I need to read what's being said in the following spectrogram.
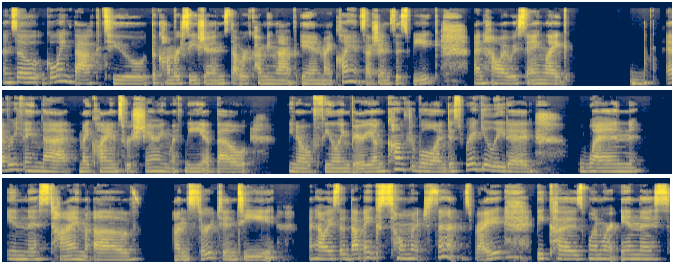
And so, going back to the conversations that were coming up in my client sessions this week, and how I was saying, like, everything that my clients were sharing with me about, you know, feeling very uncomfortable and dysregulated when in this time of uncertainty and how I said that makes so much sense, right? Because when we're in this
